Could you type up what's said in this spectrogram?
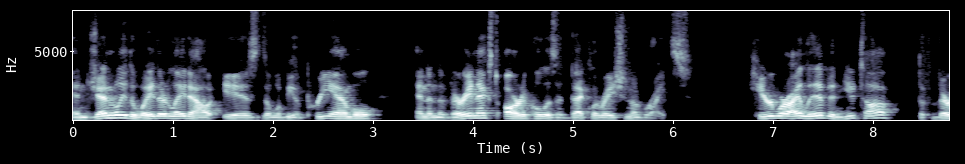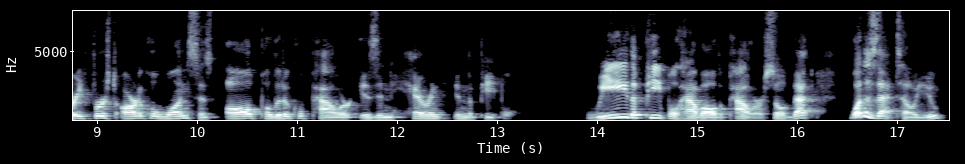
And generally, the way they're laid out is there will be a preamble, and then the very next article is a declaration of rights. Here, where I live in Utah, the very first article one says all political power is inherent in the people. We, the people, have all the power. So that what does that tell you?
